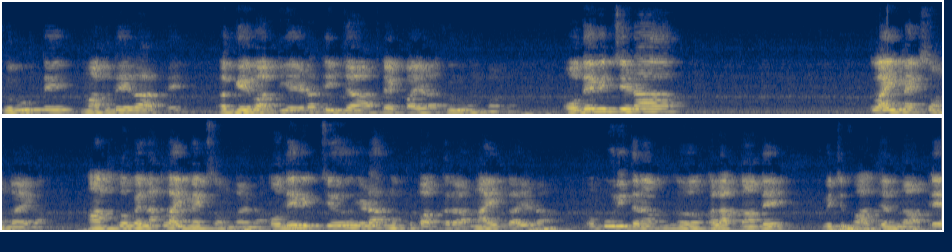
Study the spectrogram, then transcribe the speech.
ਸ਼ੁਰੂ ਤੇ ਮੱਧ ਦੇ ਆਧਾਰ ਤੇ ਅੱਗੇ ਵਧਦੀ ਹੈ ਜਿਹੜਾ ਤੀਜਾ ਸਟੈਪ ਆ ਜਿਹੜਾ ਸ਼ੁਰੂ ਹੁੰਦਾ ਹੈਗਾ ਉਹਦੇ ਵਿੱਚ ਜਿਹੜਾ ਕਲਾਈਮੈਕਸ ਹੁੰਦਾ ਹੈਗਾ, ਅੰਤ ਤੋਂ ਪਹਿਲਾਂ ਕਲਾਈਮੈਕਸ ਹੁੰਦਾ ਹੈਗਾ, ਉਹਦੇ ਵਿੱਚ ਜਿਹੜਾ ਮੁੱਖ ਪਾਤਰ ਆ, ਨਾਇਕ ਆ ਜਿਹੜਾ, ਉਹ ਪੂਰੀ ਤਰ੍ਹਾਂ ਹਾਲਾਤਾਂ ਦੇ ਵਿੱਚ ਫਸ ਜਾਂਦਾ ਤੇ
